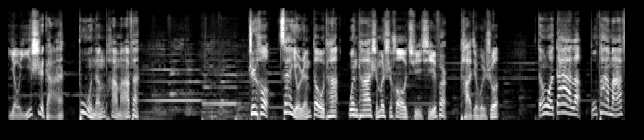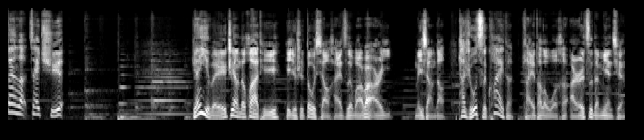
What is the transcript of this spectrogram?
有仪式感，不能怕麻烦。之后再有人逗他，问他什么时候娶媳妇儿，他就会说：“等我大了，不怕麻烦了再娶。”原以为这样的话题也就是逗小孩子玩玩而已。没想到他如此快的来到了我和儿子的面前。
